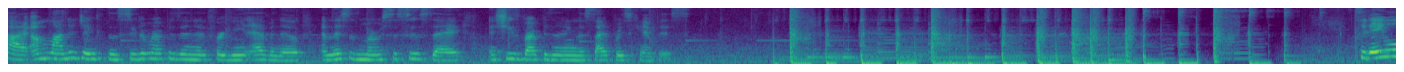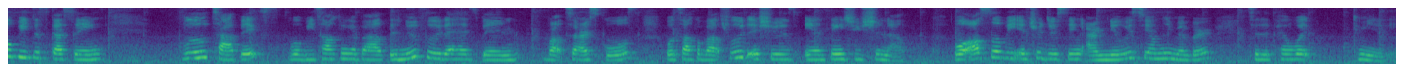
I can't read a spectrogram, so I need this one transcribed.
Hi, I'm Lana Jenkins, student representative for Green Avenue, and this is Marissa Suse, and she's representing the Cypress campus. Today we'll be discussing food topics. We'll be talking about the new food that has been brought to our schools. We'll talk about food issues and things you should know. We'll also be introducing our newest family member to the Penn Wood community.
